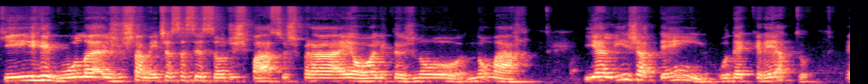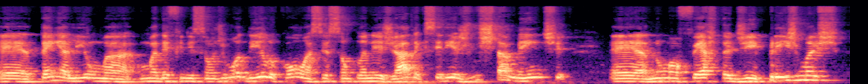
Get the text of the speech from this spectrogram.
que regula justamente essa cessão de espaços para eólicas no, no mar. E ali já tem o decreto, é, tem ali uma, uma definição de modelo com a sessão planejada, que seria justamente é, numa oferta de prismas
